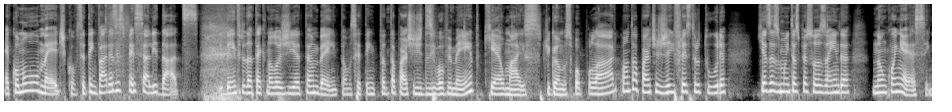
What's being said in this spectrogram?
É como o médico, você tem várias especialidades e dentro da tecnologia também. Então você tem tanta parte de desenvolvimento, que é o mais, digamos, popular, quanto a parte de infraestrutura, que às vezes muitas pessoas ainda não conhecem.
